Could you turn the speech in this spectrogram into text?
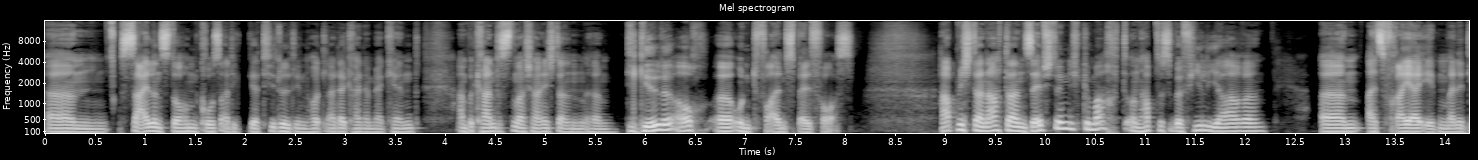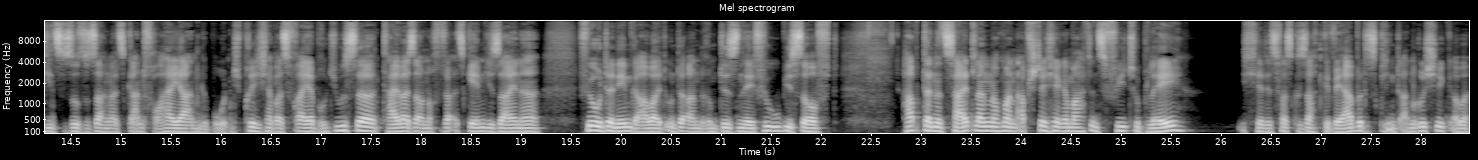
Ähm, Silent Storm, großartiger Titel, den heute leider keiner mehr kennt. Am bekanntesten wahrscheinlich dann ähm, die Gilde auch äh, und vor allem Spellforce. Hab mich danach dann selbstständig gemacht und habe das über viele Jahre ähm, als Freier eben meine Dienste sozusagen als Gun vorher ja angeboten. Sprich, ich habe als freier Producer, teilweise auch noch als Game Designer für Unternehmen gearbeitet, unter anderem Disney, für Ubisoft. Habe dann eine Zeit lang nochmal einen Abstecher gemacht ins Free-to-Play, ich hätte jetzt fast gesagt Gewerbe, das klingt anrüchig, aber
